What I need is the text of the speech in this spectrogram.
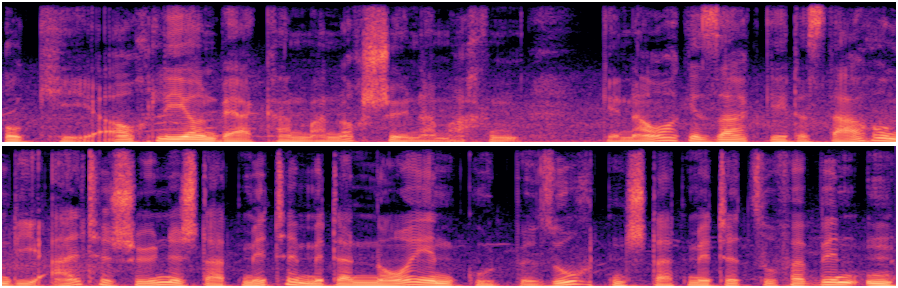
Okay, auch Leonberg kann man noch schöner machen. Genauer gesagt geht es darum, die alte schöne Stadtmitte mit der neuen, gut besuchten Stadtmitte zu verbinden.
